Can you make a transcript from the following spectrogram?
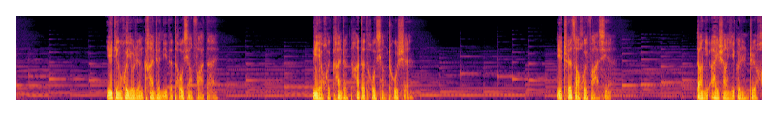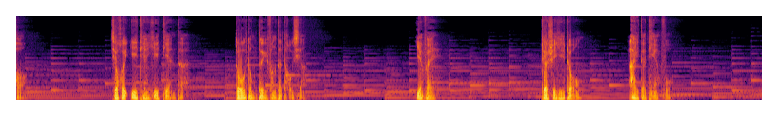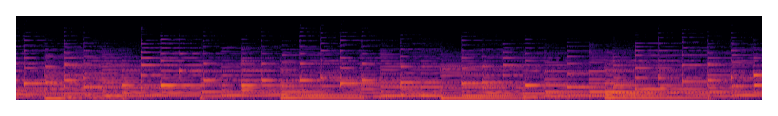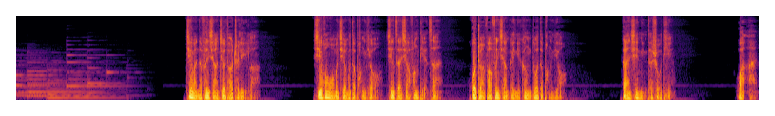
一定会有人看着你的头像发呆，你也会看着他的头像出神。你迟早会发现，当你爱上一个人之后，就会一点一点的读懂对方的头像，因为。这是一种爱的天赋。今晚的分享就到这里了。喜欢我们节目的朋友，请在下方点赞。或转发分享给你更多的朋友。感谢您的收听，晚安。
